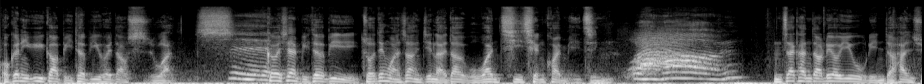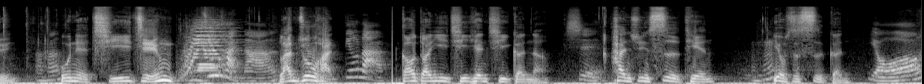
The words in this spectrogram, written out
我跟你预告比特币会到十万。是，各位，现在比特币昨天晚上已经来到五万七千块美金。哇，你再看到六一五零的汉讯啊哈，温的奇景珠喊呐，蓝珠喊。丢了，高端易七天七根呢、是。汉讯四天又是四根。有。哦，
